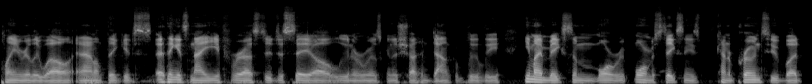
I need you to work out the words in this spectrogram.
playing really well, and I don't think it's I think it's naive for us to just say, "Oh, Lunar was going to shut him down completely." He might make some more more mistakes than he's kind of prone to, but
